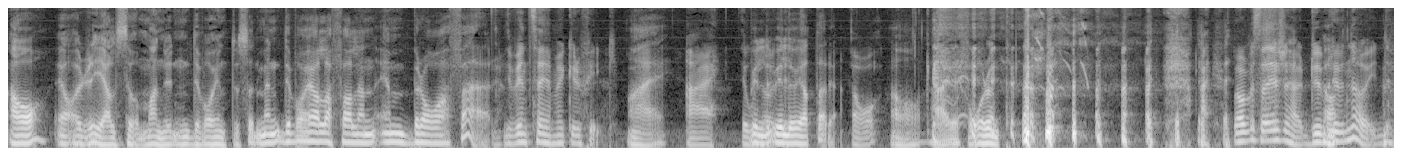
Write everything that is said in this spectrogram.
Ja, ja rejäl summa. Det var ju inte så, men det var i alla fall en, en bra affär. Du vill inte säga hur mycket du fick? Nej. Nej. Vill, vill, du veta det? Ja. ja. Nej, det får du inte. Nej, vad säger så här, du ja. blev nöjd?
